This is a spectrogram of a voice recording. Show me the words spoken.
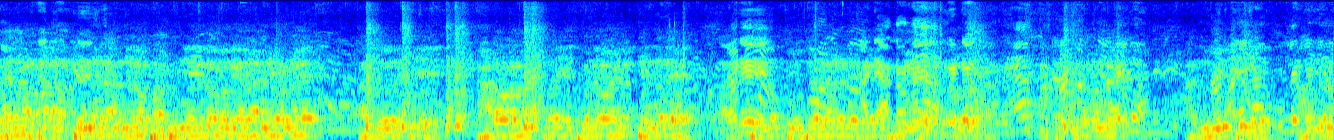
అంటే కింద అందులో పసుపు నీళ్ళు వగేరా అన్ని ఉన్నాయి. అది గురించి కాలువల మాత్రం ఎత్తుకునే వాళ్ళు కిందనే. అది గురించి అందరూ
